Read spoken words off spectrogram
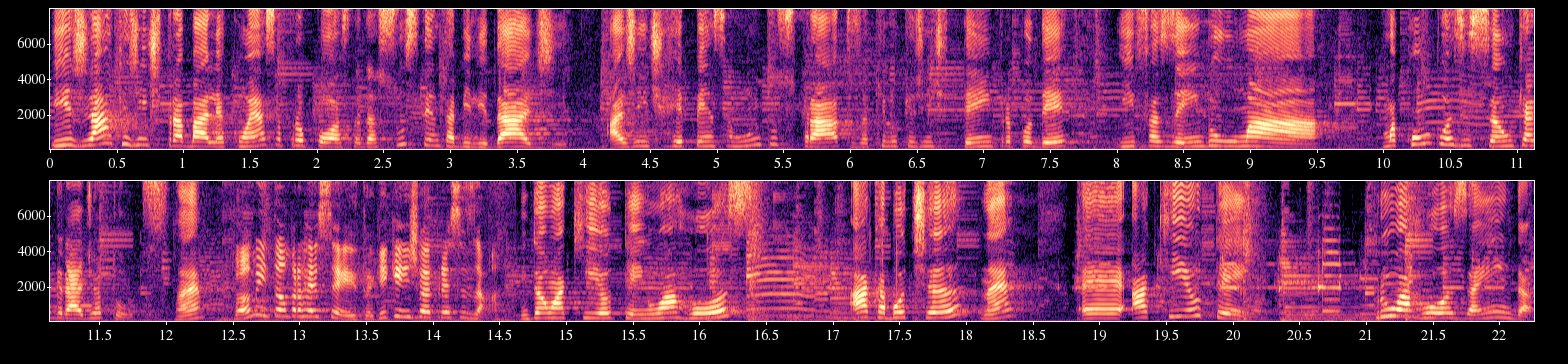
E já que a gente trabalha com essa proposta da sustentabilidade, a gente repensa muitos pratos, aquilo que a gente tem para poder ir fazendo uma uma composição que agrade a todos, né? Vamos então para a receita. O que, que a gente vai precisar? Então aqui eu tenho o arroz, a cabotiã, né? É, aqui eu tenho para o arroz ainda,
